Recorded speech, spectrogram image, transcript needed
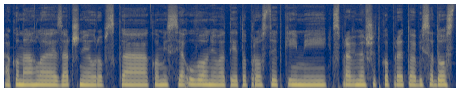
Ako náhle začne Európska komisia uvoľňovať tieto prostriedky, my spravíme všetko preto, aby sa dostali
